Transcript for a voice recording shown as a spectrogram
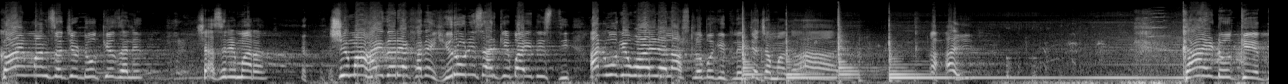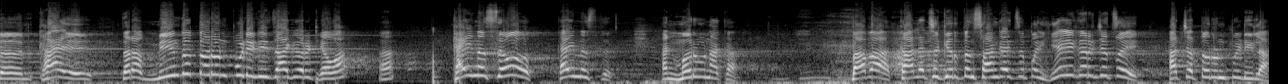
काय माणसाचे डोके झाले? शास्त्री महाराज शिमा हैदर एखाद्या हिरोनी सारखी बाई दिसती आणि उगे वाळलेलं असलं बघितलं त्याच्या माग काय डोके येतं काय? जरा मेंदू तरुण पुढे जागेवर ठेवा हा? काही नसतं हो काही नसतं. आणि मरू नका. बाबा काल्याचं कीर्तन सांगायचं पण हे गरजेचं आहे आजच्या तरुण पिढीला.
